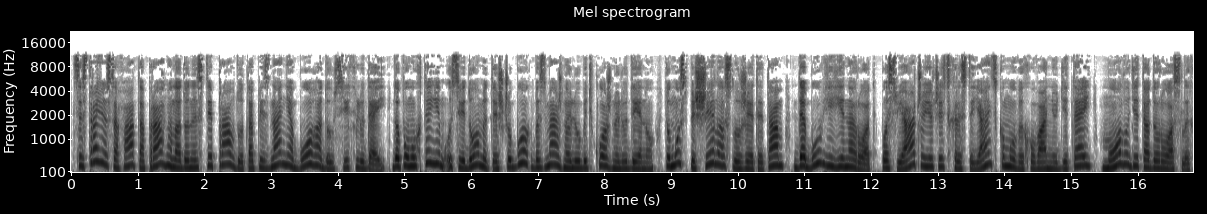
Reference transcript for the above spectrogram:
Сестра Йосафата прагнула донести правду та пізнання Бога до всіх людей, допомогти їм усвідомити, що Бог безмежно любить кожну людину, тому спішила служити там, де був її народ, посвячуючись християнському вихованню дітей, молоді та дорослих,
